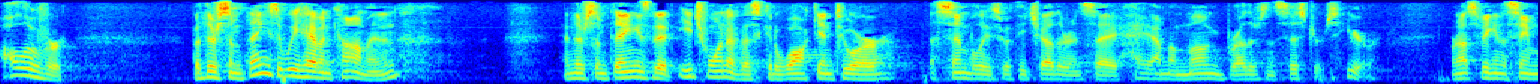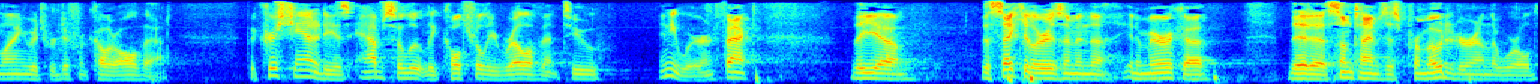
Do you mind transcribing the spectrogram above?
all over. But there's some things that we have in common, and there's some things that each one of us could walk into our assemblies with each other and say, hey, I'm among brothers and sisters here. We're not speaking the same language, we're different color, all that. But Christianity is absolutely culturally relevant to anywhere. In fact, the, um, the secularism in, the, in America that uh, sometimes is promoted around the world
